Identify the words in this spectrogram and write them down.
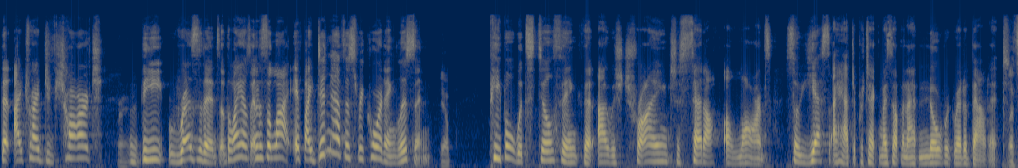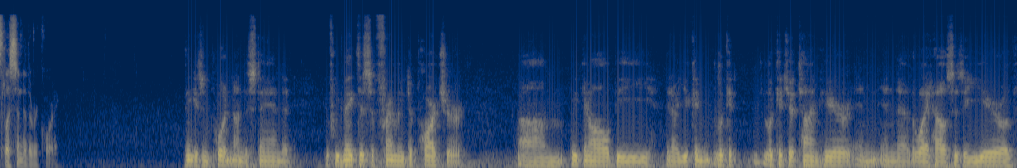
that I tried to charge the residents of the White House. And it's a lie. If I didn't have this recording, listen, Yep. people would still think that I was trying to set off alarms. So yes, I had to protect myself and I have no regret about it. Let's listen to the recording. I think it's important to understand that if we make this a friendly departure, um, we can all be, you know, you can look at look at your time here in in uh, the White House as a year of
